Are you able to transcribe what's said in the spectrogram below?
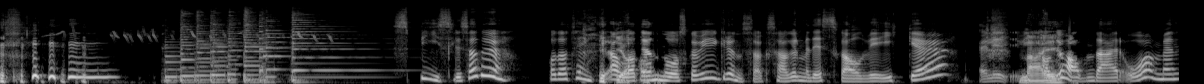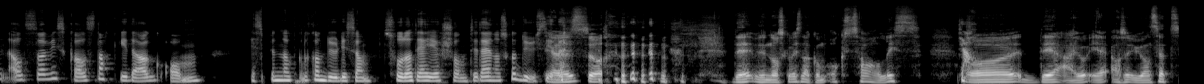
Spiselig, sa du. Og da tenker alle Ja. at ja, nå skal vi i grønnsakshagen, men det skal vi ikke. Eller vi Nei. kan jo ha den der òg, men altså, vi skal snakke i dag om Espen, nå kan du liksom Så du at jeg gjør sånn til deg, nå skal du si det. Ja, så, det, nå skal vi snakke om oksalis. Ja. Og det er jo altså uansett,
